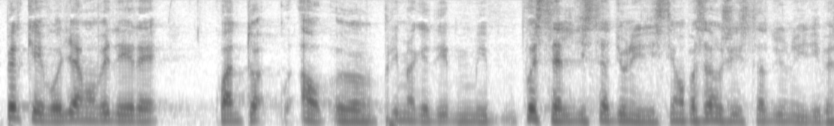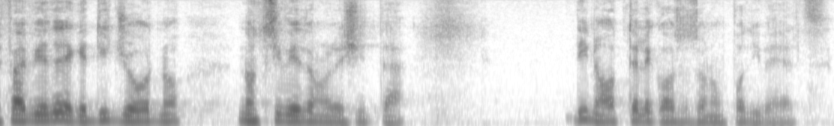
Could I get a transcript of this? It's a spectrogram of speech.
perché vogliamo vedere quanto... Oh, prima che dirmi, questi sono gli Stati Uniti, stiamo passando sugli Stati Uniti per farvi vedere che di giorno non si vedono le città, di notte le cose sono un po' diverse.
